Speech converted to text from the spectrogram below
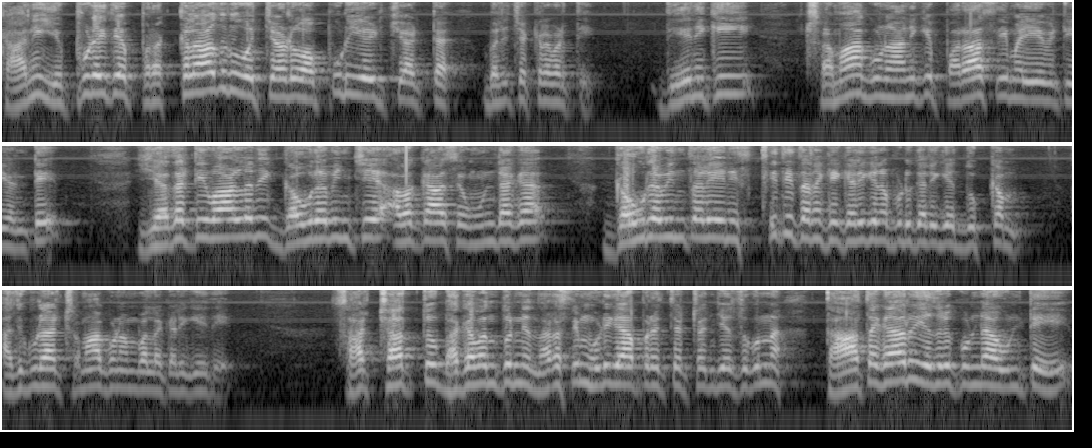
కానీ ఎప్పుడైతే ప్రహ్లాదుడు వచ్చాడో అప్పుడు ఏడ్చాట బలిచక్రవర్తి. దేనికి? క్షమాగుణానికి పరాశ్రమ ఏమిటి అంటే ఎదటి వాళ్ళని గౌరవించే అవకాశం ఉండగా గౌరవించలేని స్థితి తనకి కలిగినప్పుడు కలిగే దుఃఖం. అది కూడా క్షమాగుణం వల్ల కలిగేదే. సాక్షాత్తు భగవంతుణ్ణి నరసింహుడిగా ప్రత్యక్షం చేసుకున్న తాతగారు ఎదురకుండా ఉంటే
